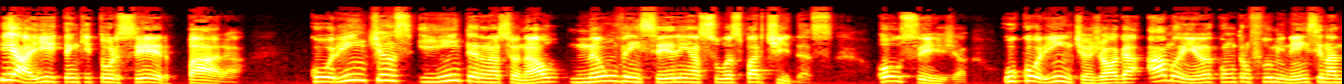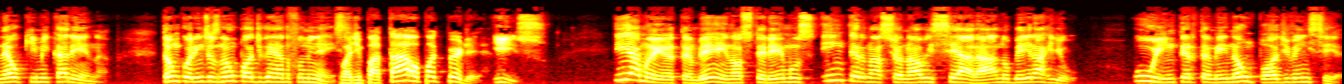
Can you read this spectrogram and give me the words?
E aí tem que torcer para Corinthians e Internacional não vencerem as suas partidas. Ou seja, o Corinthians joga amanhã contra o Fluminense na Neoquímica Arena. Então o Corinthians não pode ganhar do Fluminense. Pode empatar ou pode perder. Isso. E amanhã também nós teremos Internacional e Ceará no Beira Rio. O Inter também não pode vencer.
